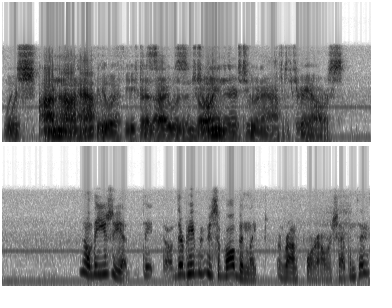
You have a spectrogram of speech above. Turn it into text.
which I'm not happy with because I was enjoying their two and a half to three hours. No, they usually get they, their pay per views have all been like around four hours, haven't they?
